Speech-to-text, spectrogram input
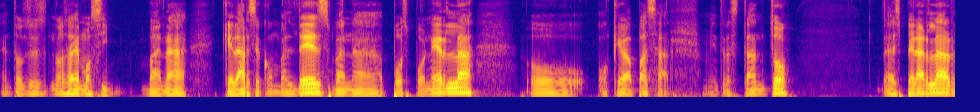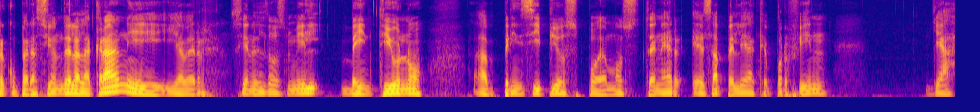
Entonces no sabemos si van a quedarse con Valdés, van a posponerla o, qué va a pasar. Mientras tanto, a esperar la recuperación del alacrán y, a ver si en el 2021 a principios podemos tener esa pelea que por fin ya,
